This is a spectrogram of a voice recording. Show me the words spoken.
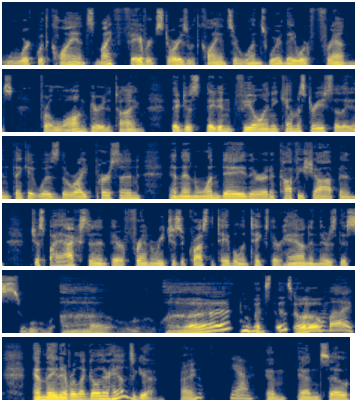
work with clients, my favorite stories with clients are ones where they were friends for a long period of time. They just they didn't feel any chemistry, so they didn't think it was the right person. And then one day they're in a coffee shop and just by accident their friend reaches across the table and takes their hand and there's this uh, what? What's this? Oh my. And they never let go of their hands again, right? yeah. and and so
